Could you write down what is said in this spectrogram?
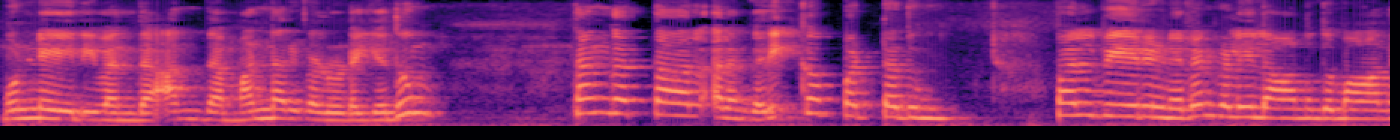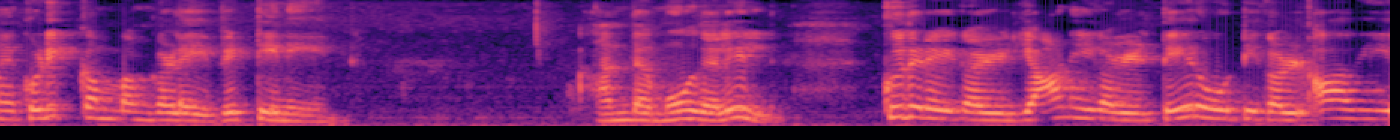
முன்னேறி வந்த அந்த மன்னர்களுடையதும் தங்கத்தால் அலங்கரிக்கப்பட்டதும் பல்வேறு நிறங்களிலானதுமான கொடிக்கம்பங்களை வெட்டினேன். அந்த மோதலில் குதிரைகள் யானைகள் தேரோட்டிகள் ஆகிய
